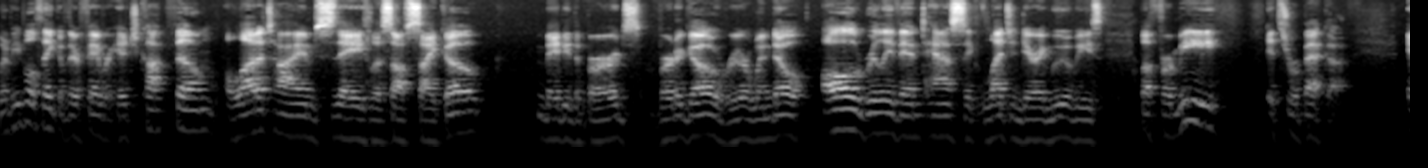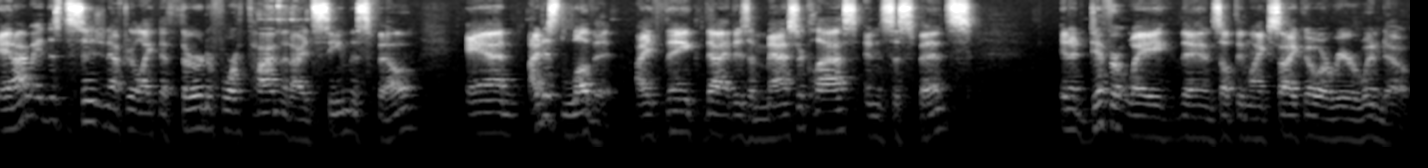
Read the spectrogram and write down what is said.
When people think of their favorite Hitchcock film, a lot of times they list off Psycho, maybe The Birds, Vertigo, Rear Window, all really fantastic, legendary movies. But for me, it's Rebecca. And I made this decision after like the third or fourth time that I had seen this film, and I just love it. I think that it is a masterclass in suspense in a different way than something like Psycho or Rear Window.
